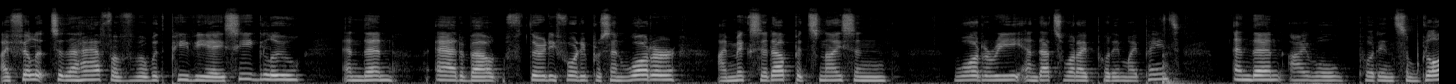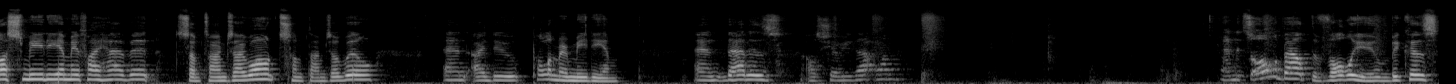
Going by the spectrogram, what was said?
I fill it to the half of uh, with PVAC glue and then add about 30 40% water. I mix it up. It's nice and watery and that's what I put in my paint. And then I will put in some gloss medium if I have it. Sometimes I won't, sometimes I will. And I do polymer medium and that is, I'll show you that one. And it's all about the volume because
